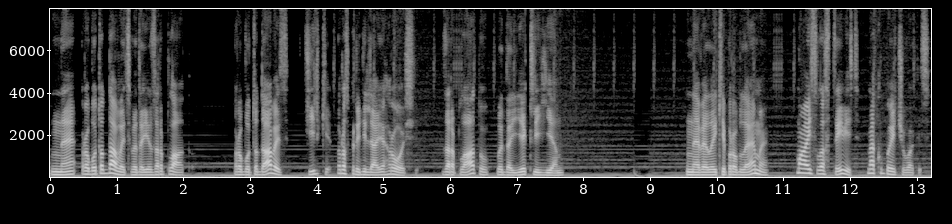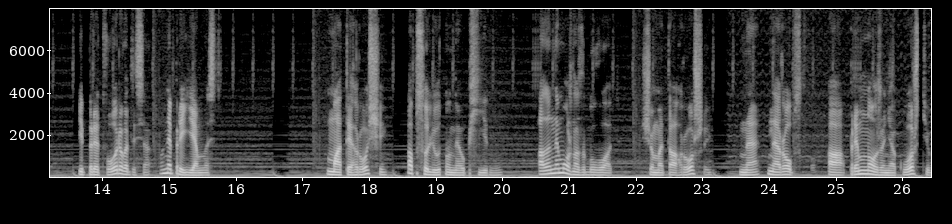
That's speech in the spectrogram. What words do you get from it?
Не роботодавець видає зарплату. Роботодавець тільки розподіляє гроші. Зарплату видає клієнт. Невеликі проблеми мають властивість накопичуватися і перетворюватися в неприємності. Мати гроші абсолютно необхідно. Але не можна забувати, що мета грошей не неробство, а примноження коштів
